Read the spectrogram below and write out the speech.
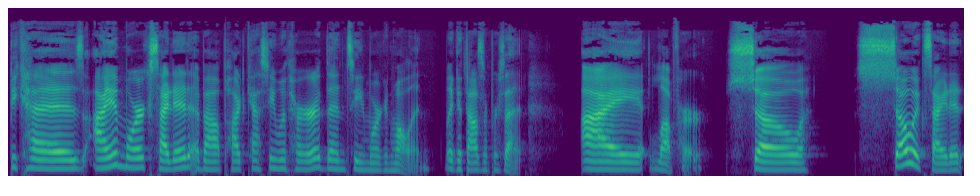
because I am more excited about podcasting with her than seeing Morgan Wallen, like a thousand percent. I love her. So, so excited,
